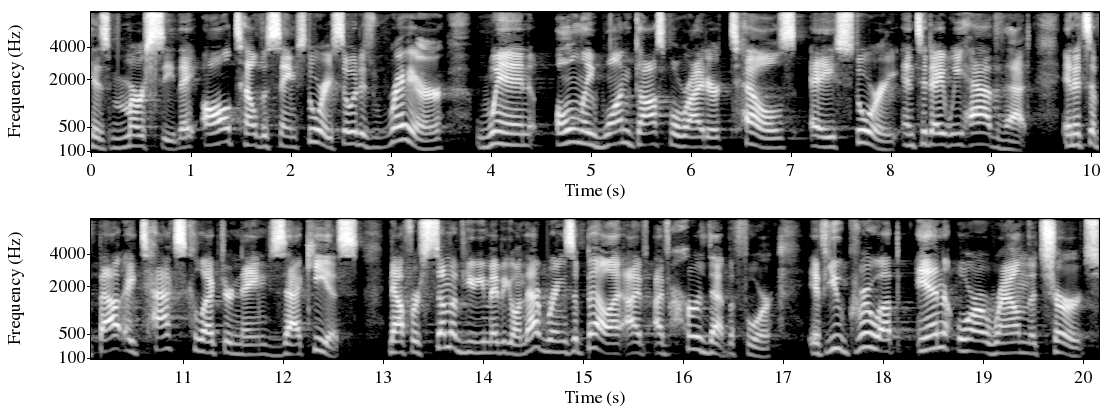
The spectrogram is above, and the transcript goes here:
his mercy. They all tell the same story. So it is rare when only one gospel writer tells a story. And today we have that. And it's about a tax collector named Zacchaeus. Now, for some of you, you may be going, that rings a bell. I, have I've heard that before. If you grew up in or around the church,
